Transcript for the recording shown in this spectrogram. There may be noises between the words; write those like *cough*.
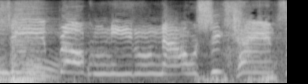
*laughs* She broke a needle, now she can't.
